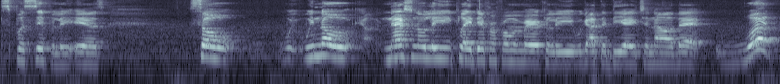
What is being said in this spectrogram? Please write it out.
specifically is so we, we know National League play different from American League. We got the DH and all that. What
